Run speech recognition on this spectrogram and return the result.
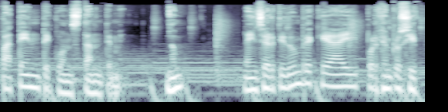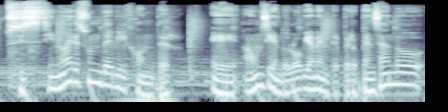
patente constantemente, ¿no? La incertidumbre que hay, por ejemplo, si, si, no eres un Devil Hunter, eh, aún siéndolo obviamente, pero pensando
